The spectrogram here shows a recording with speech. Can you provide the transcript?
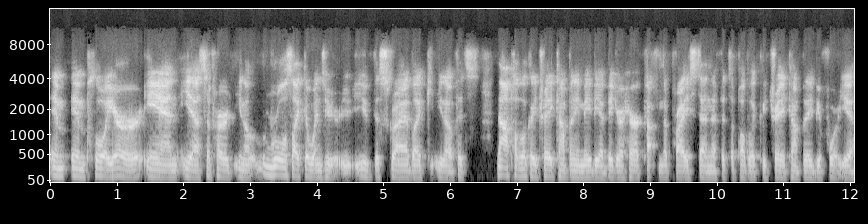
em- employer. And yes, I've heard, you know, rules like the ones you, you've described, like, you know, if it's not a publicly traded company, maybe a bigger haircut in the price than if it's a publicly traded company before you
